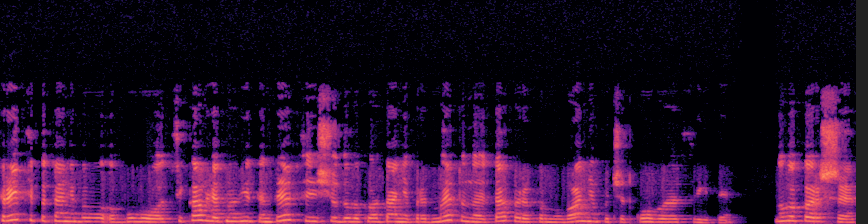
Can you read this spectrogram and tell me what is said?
третє питання було, було цікавлять нові тенденції щодо викладання предмету на етапі реформування початкової освіти. Ну, по-перше,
